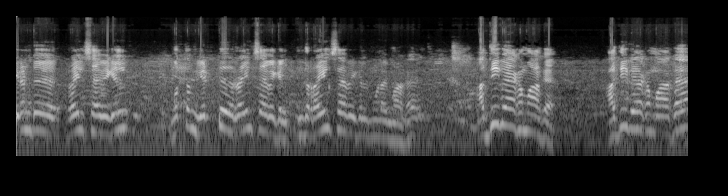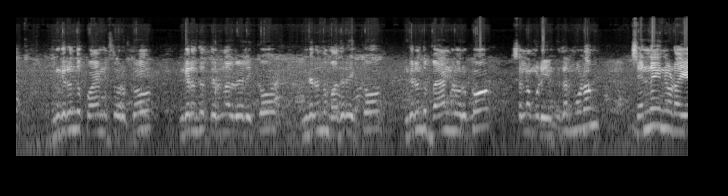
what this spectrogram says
இரண்டு ரயில் சேவைகள் மொத்தம் எட்டு ரயில் சேவைகள். இந்த ரயில் சேவைகள் மூலயமாக அதிவேகமாக அதிவேகமாக இங்கிருந்து கோயம்புத்தூருக்கோ இங்கிருந்து திருநெல்வேலிக்கோ இங்கிருந்து மதுரைக்கோ இங்கிருந்து பெங்களூருக்கோ செல்ல முடியும். இதன் மூலம் சென்னையினுடைய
